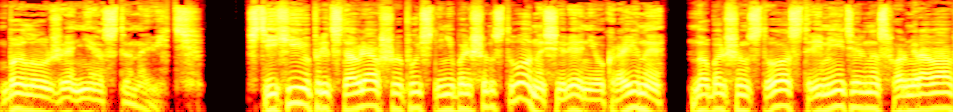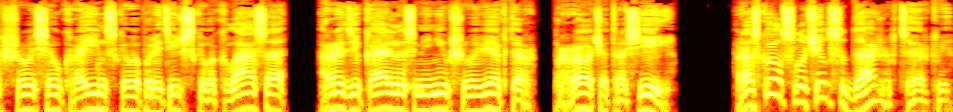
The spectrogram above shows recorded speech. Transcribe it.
было уже не остановить. Стихию, представлявшую пусть и не большинство населения Украины, но большинство стремительно сформировавшегося украинского политического класса, радикально сменившего вектор прочь от России. Раскол случился даже в церкви.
